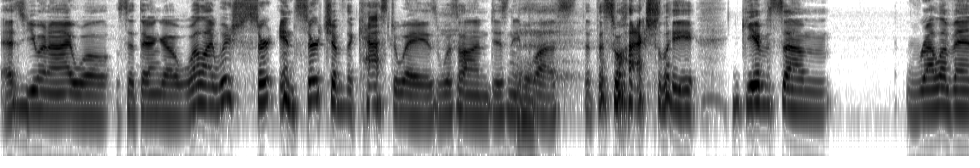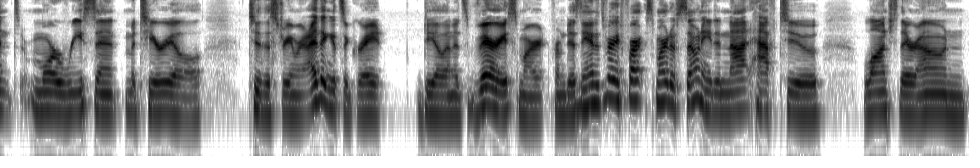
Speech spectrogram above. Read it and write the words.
as you and I will sit there and go, well, I wish Ser- In Search of the Castaways was on Disney Plus, that this will actually give some relevant, more recent material to the streamer. I think it's a great deal, and it's very smart from Disney, and it's very far- smart of Sony to not have to launch their own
